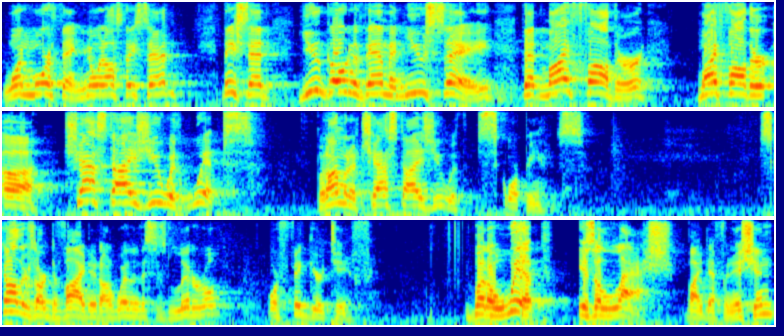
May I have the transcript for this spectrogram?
One more thing. You know what else they said? They said, You go to them and you say that my father, my father uh, chastised you with whips, but I'm going to chastise you with scorpions. Scholars are divided on whether this is literal or figurative. But a whip is a lash by definition.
